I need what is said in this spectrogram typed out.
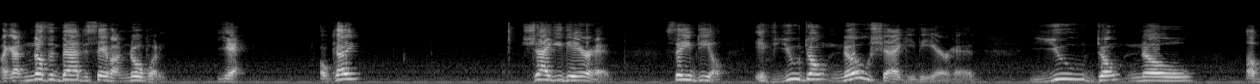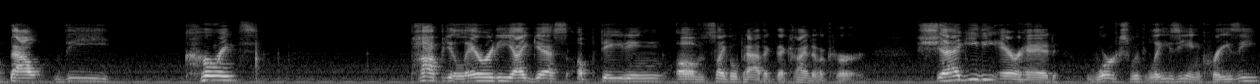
I got nothing bad to say about nobody yet. Okay? Shaggy the Airhead. Same deal. If you don't know Shaggy the Airhead, you don't know about the current popularity, I guess, updating of psychopathic that kind of occurred. Shaggy the Airhead works with Lazy and Crazy,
